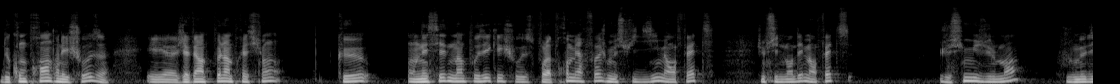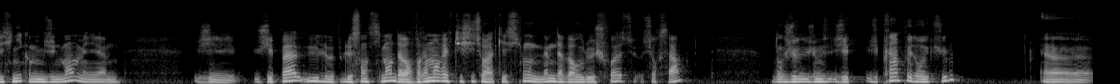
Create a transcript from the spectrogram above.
de comprendre les choses. Et j'avais un peu l'impression que on essayait de m'imposer quelque chose. Pour la première fois, je me suis dit, mais en fait, je me suis demandé, mais en fait, je suis musulman, je me définis comme musulman, mais j'ai pas eu le, sentiment d'avoir vraiment réfléchi sur la question, même d'avoir eu le choix sur, ça. Donc j'ai pris un peu de recul. Euh,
